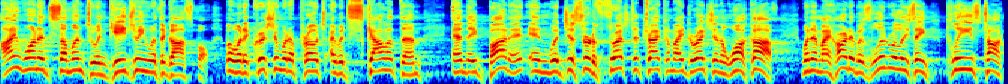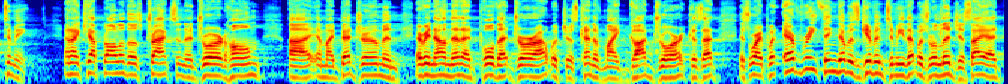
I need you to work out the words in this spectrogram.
I wanted someone to engage me with the gospel. But when a Christian would approach, I would scowl at them, and they bought it and would just sort of thrust a tract in my direction and walk off. When in my heart, I was literally saying, Please talk to me. And I kept all of those tracts in a drawer at home uh, in my bedroom, and every now and then I'd pull that drawer out, which was kind of my God drawer, because that is where I put everything that was given to me that was religious. I had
